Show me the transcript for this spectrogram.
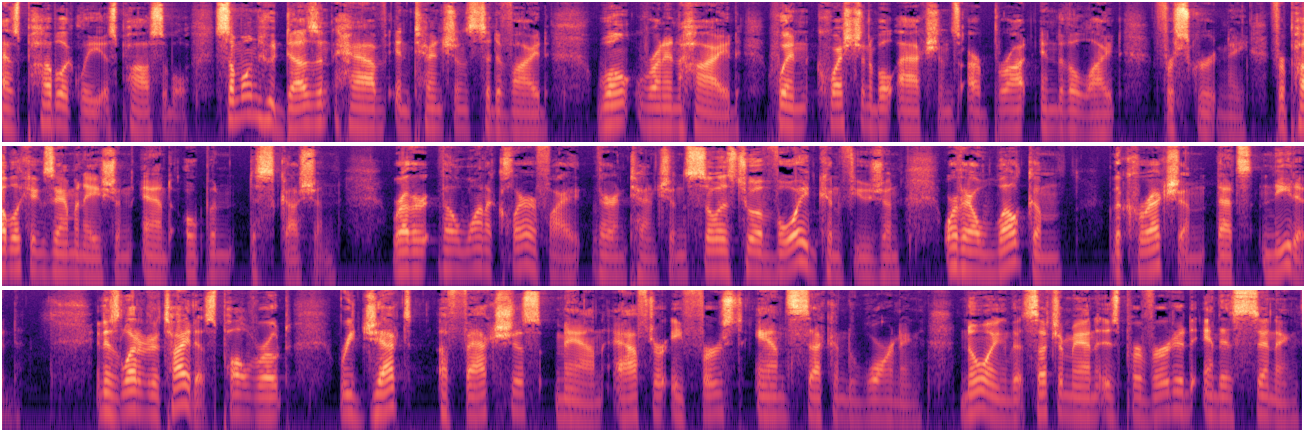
as publicly as possible. Someone who doesn't have intentions to divide won't run and hide when questionable actions are brought into the light for scrutiny, for public examination, and open discussion. Rather, they'll want to clarify their intentions so as to avoid confusion, or they'll welcome the correction that's needed. In his letter to Titus, Paul wrote, Reject a factious man after a first and second warning, knowing that such a man is perverted and is sinning,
